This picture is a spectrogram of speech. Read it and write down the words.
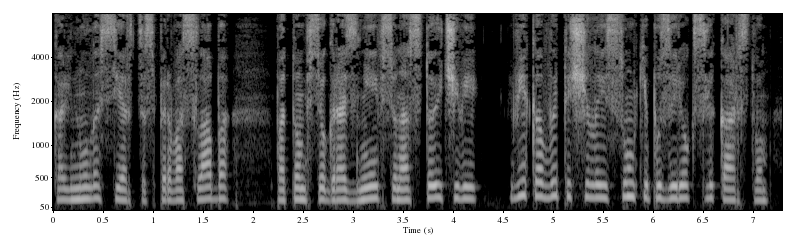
Кольнуло сердце сперва слабо, потом все грознее, все настойчивее. Вика вытащила из сумки пузырек с лекарством —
